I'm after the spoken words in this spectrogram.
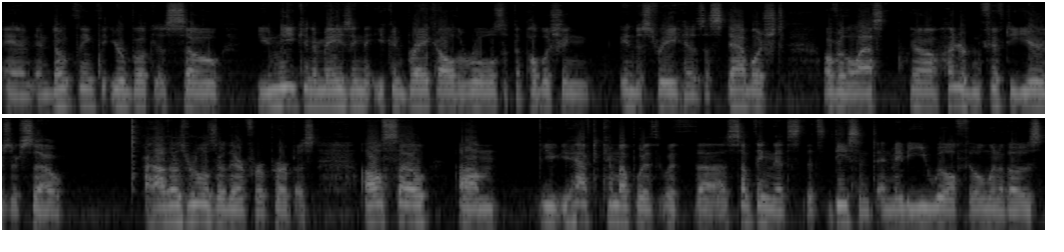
and, and don't think that your book is so unique and amazing that you can break all the rules that the publishing industry has established over the last you know, 150 years or so. Uh, those rules are there for a purpose. Also, um, you, you have to come up with, with uh, something that's, that's decent, and maybe you will fill one of those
